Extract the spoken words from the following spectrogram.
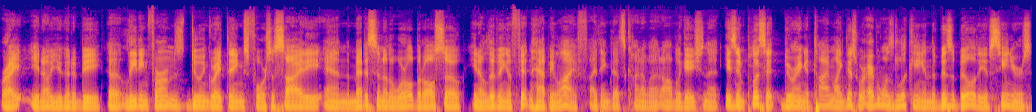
right? You know, you're going to be uh, leading firms, doing great things for society and the medicine of the world, but also you know living a fit and happy life. I think that's kind of an obligation that is implicit during a time like this where everyone's looking and the visibility of seniors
